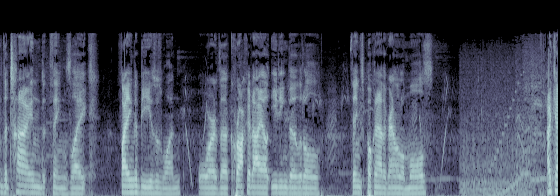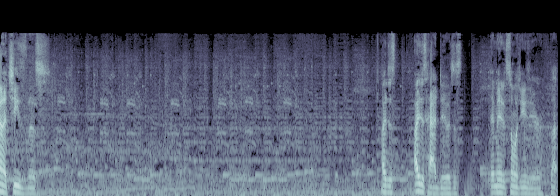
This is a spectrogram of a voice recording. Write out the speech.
the timed things like fighting the bees was one, or the crocodile eating the little things poking out of the ground, little moles. I kind of cheese this. I just, I just had to. It's just, it made it so much easier. That.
